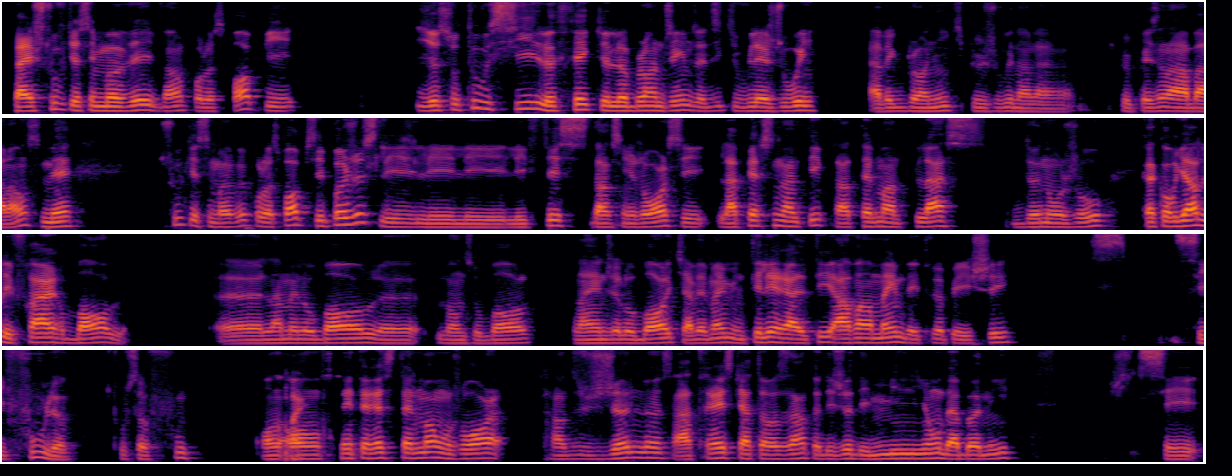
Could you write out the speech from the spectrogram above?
Ben, je trouve que c'est mauvais évidemment, pour le sport. Puis il y a surtout aussi le fait que LeBron James a dit qu'il voulait jouer avec Bronny, qui peut jouer dans la. qui peut peser dans la balance. Mais je trouve que c'est mauvais pour le sport. Puis c'est pas juste les, fils d'anciens joueurs, c'est la personnalité prend tellement de place de nos jours. Quand on regarde les frères Ball, euh, Lamelo Ball, euh, Lonzo Ball, L'Angelo Ball, qui avait même une télé-réalité avant même d'être repêché, c'est fou, là. Je trouve ça fou. On, s'intéresse tellement aux joueurs rendus jeunes, là. à 13-14 ans, tu as déjà des millions d'abonnés. C'est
